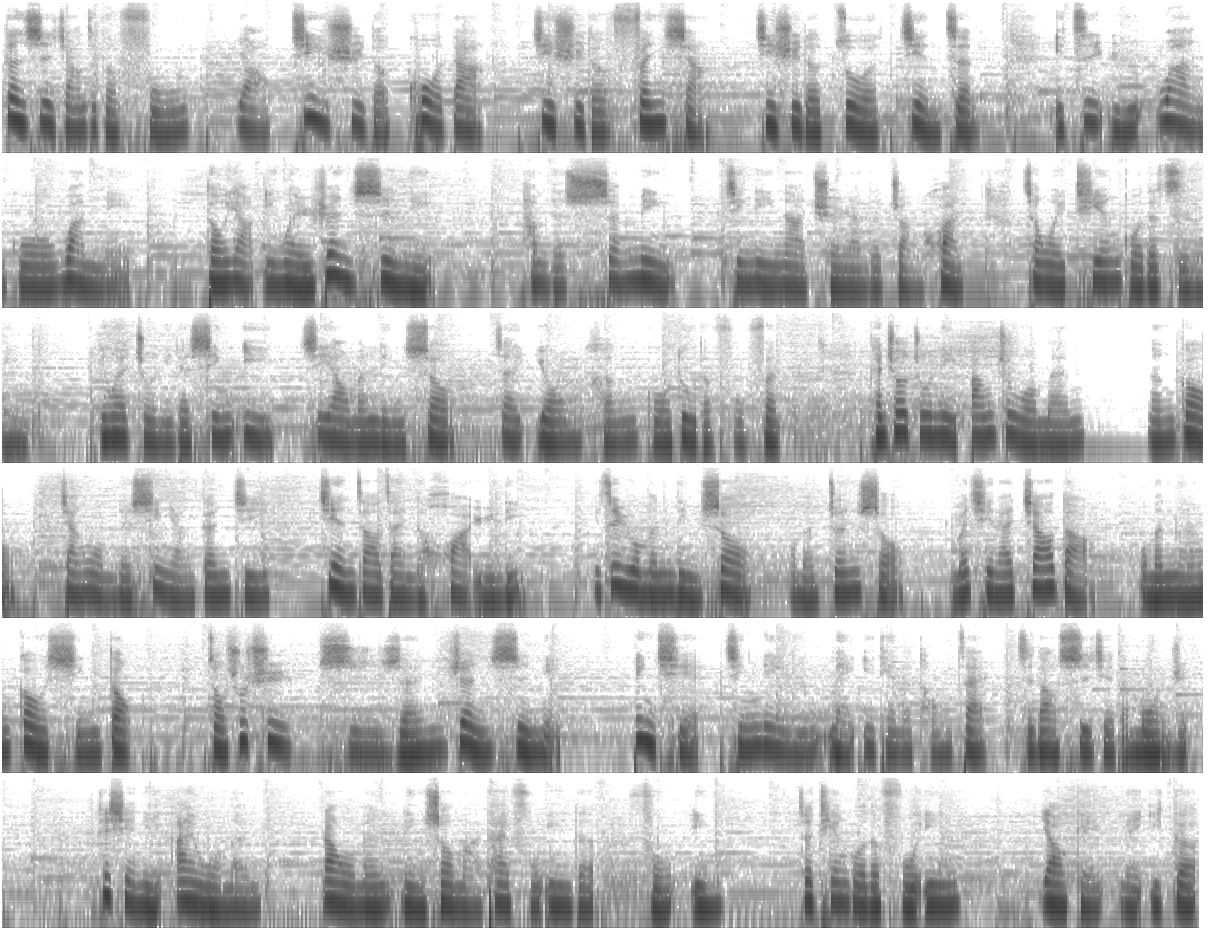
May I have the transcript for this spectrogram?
更是将这个福要继续的扩大，继续的分享，继续的做见证，以至于万国万民都要因为认识你，他们的生命经历那全然的转换，成为天国的子民。因为主你的心意是要我们领受这永恒国度的福分，恳求主你帮助我们。能够将我们的信仰根基建造在你的话语里，以至于我们领受、我们遵守、我们起来教导、我们能够行动，走出去，使人认识你，并且经历你每一天的同在，直到世界的末日。谢谢你爱我们，让我们领受马太福音的福音，这天国的福音，要给每一个。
